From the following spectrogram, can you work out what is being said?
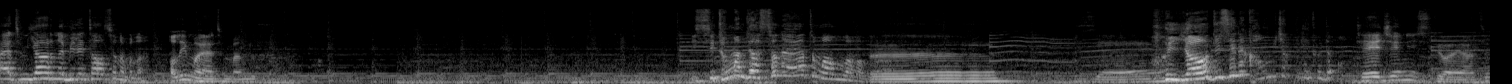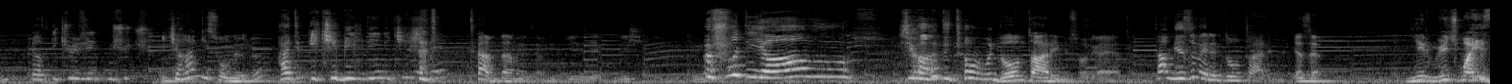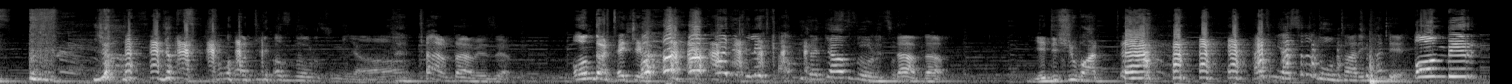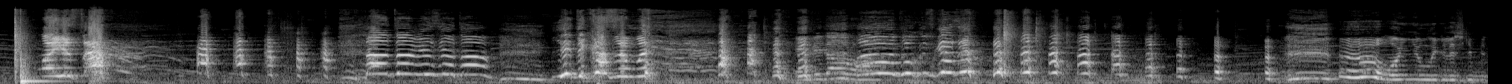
Hayatım yarına bilet alsana buna. Alayım mı hayatım ben dur. İsim tamam yazsana hayatım Allah Allah. Ee, Z. Ay ya desene kalmayacak bilet hadi. TC'ni istiyor hayatım. Yaz 273. İki hangisi oluyordu? Hayatım 2 bildiğin 2 işte. tamam tamam yazıyorum. 270. Öf hadi ya. Ya hadi tamam hadi. Doğum tarihini soruyor hayatım. Tamam yazı verin doğum tarihini. Yazıyorum. 23 Mayıs. ya, ya tamam artık yaz doğrusunu ya. Tamam tamam yazıyorum. 14 Ekim. Hadi bilet kalmayacak yaz doğrusu. tamam tamam. 7 Şubat. Hadi yazsana doğum tarihini hadi. 11 Mayıs. tamam tamam yazıyor tamam. 7 Kasım. mı? Elveda Orhan. 10 yıllık ilişkimin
